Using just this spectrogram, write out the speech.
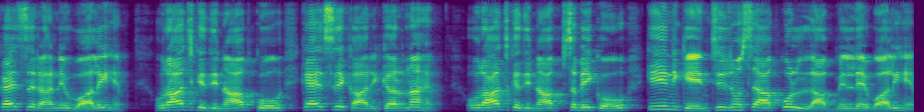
कैसे रहने वाले हैं? और आज के दिन आपको कैसे कार्य करना है? और आज के दिन आप सभी को किन किन चीज़ों से आपको लाभ मिलने वाली हैं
